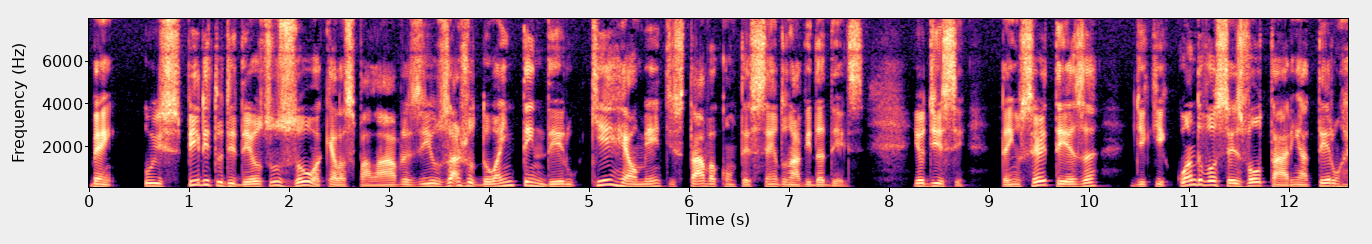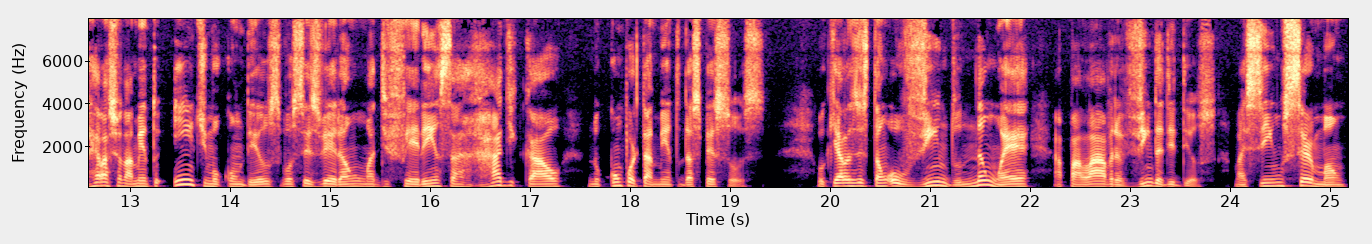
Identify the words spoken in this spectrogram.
Bem, o Espírito de Deus usou aquelas palavras e os ajudou a entender o que realmente estava acontecendo na vida deles. Eu disse: Tenho certeza de que quando vocês voltarem a ter um relacionamento íntimo com Deus, vocês verão uma diferença radical no comportamento das pessoas. O que elas estão ouvindo não é a palavra vinda de Deus, mas sim um sermão.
